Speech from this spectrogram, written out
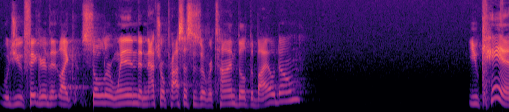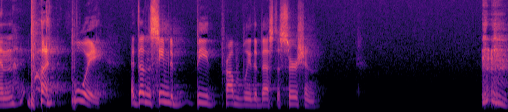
Would you figure that like solar wind and natural processes over time built the biodome? You can, but boy, that doesn't seem to be probably the best assertion.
